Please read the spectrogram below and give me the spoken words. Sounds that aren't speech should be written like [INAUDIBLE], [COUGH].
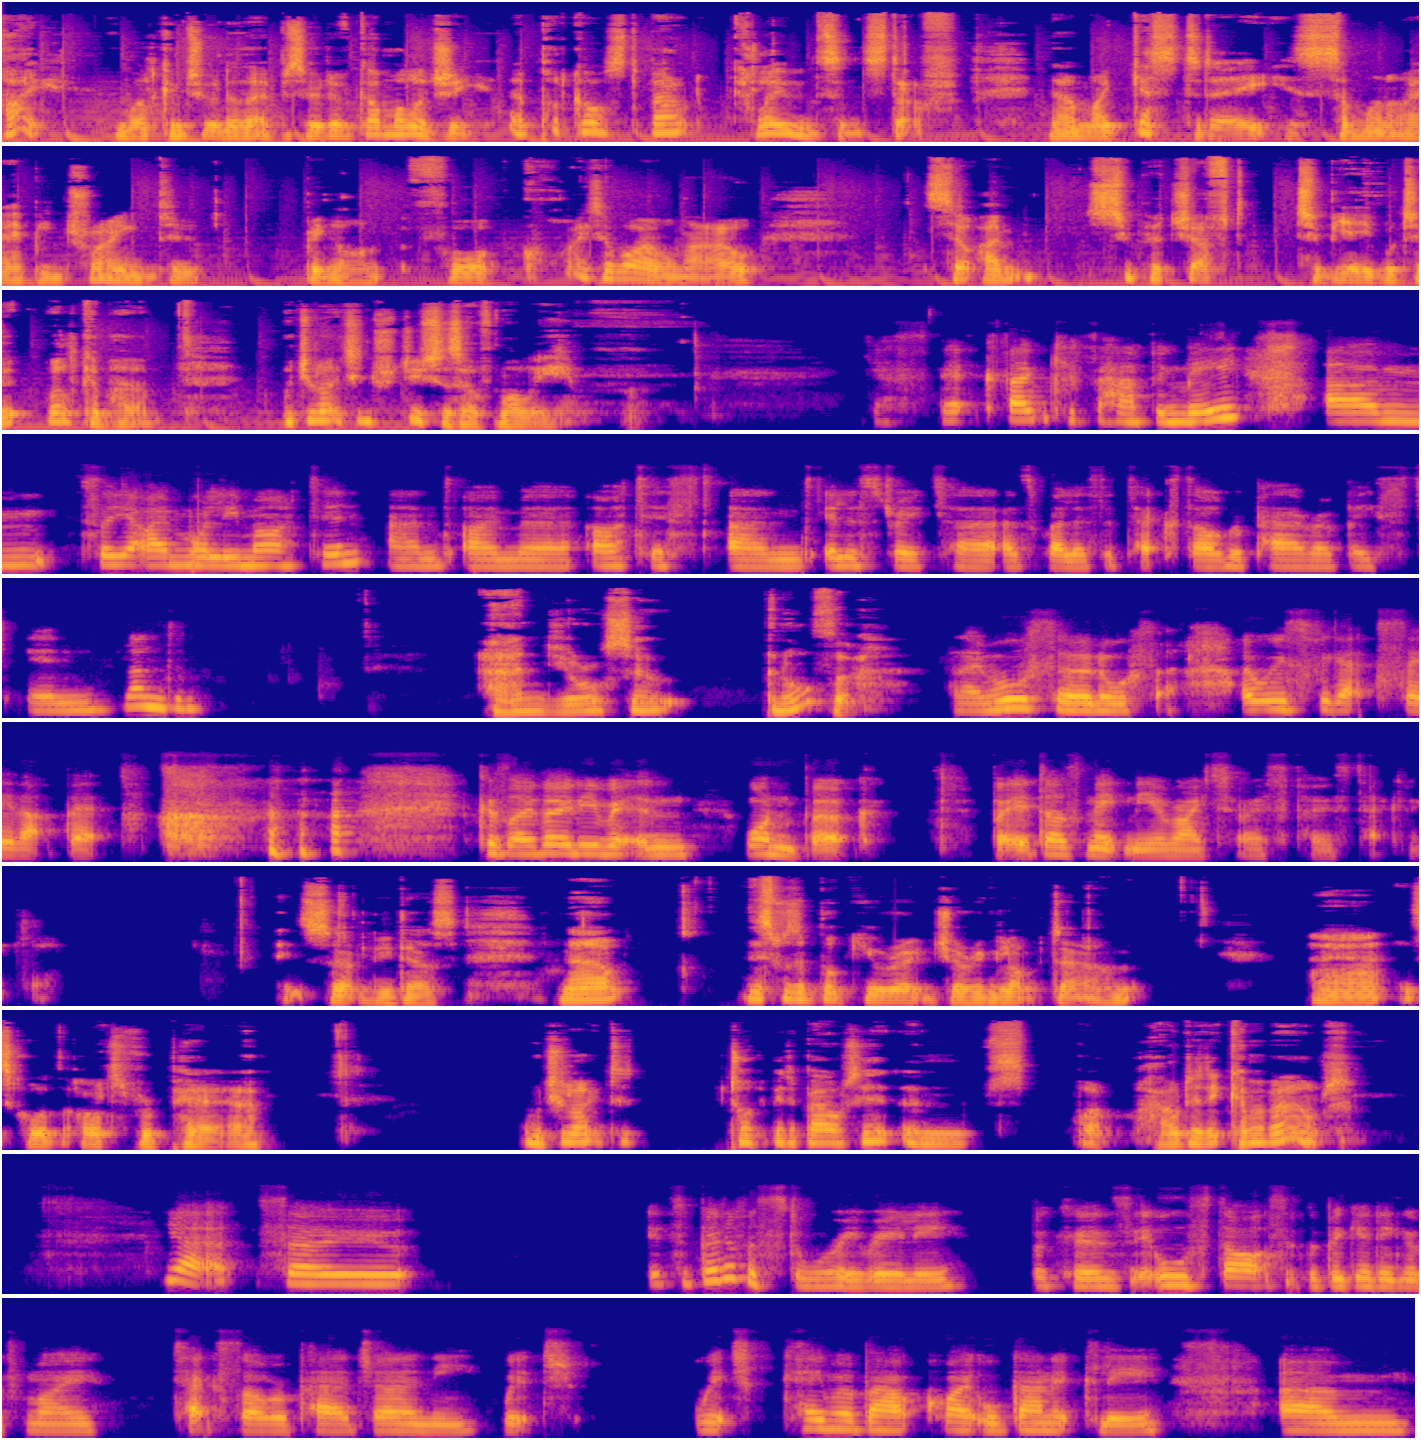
Hi, and welcome to another episode of Garmology, a podcast about clothes and stuff. Now, my guest today is someone I have been trying to bring on for quite a while now, so I'm super chuffed to be able to welcome her. Would you like to introduce yourself, Molly? Yes, Nick, thank you for having me. Um, so, yeah, I'm Molly Martin, and I'm an artist and illustrator as well as a textile repairer based in London. And you're also an author. And I'm also an author. I always forget to say that bit [LAUGHS] because I've only written one book, but it does make me a writer, I suppose, technically. It certainly does. Now, this was a book you wrote during lockdown. Uh, it's called The Art of Repair. Would you like to talk a bit about it and, well, how did it come about? Yeah, so it's a bit of a story, really, because it all starts at the beginning of my textile repair journey, which which came about quite organically. Um,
